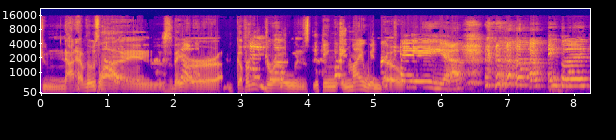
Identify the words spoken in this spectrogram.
do not have those lines. They are government drones looking in my window. Okay, yeah. hey, bud.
